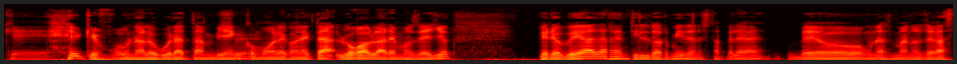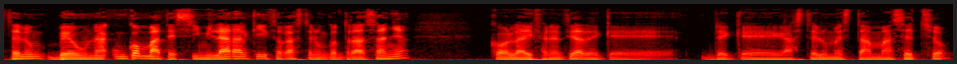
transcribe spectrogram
que, que fue una locura también, Sí. cómo le conecta. Luego hablaremos de ello. Pero veo a Darrentil dormido en esta pelea, ¿eh? Veo unas manos de Gastelum, veo una- un combate similar al que hizo Gastelum contra Asaña, con la diferencia de que, de que Gastelum está más hecho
